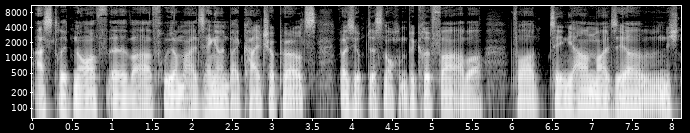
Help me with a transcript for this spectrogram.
Astrid North äh, war früher mal Sängerin bei Culture Pearls. Ich weiß nicht, ob das noch ein Begriff war, aber vor zehn Jahren mal sehr, nicht,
